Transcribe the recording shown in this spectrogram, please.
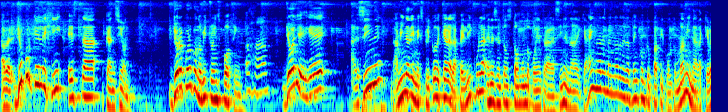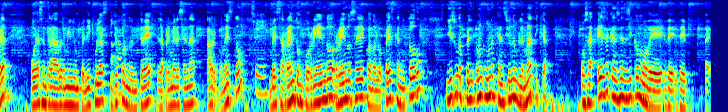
A ver, ¿yo por qué elegí esta canción? Yo recuerdo cuando vi Trainspotting. Ajá. Yo llegué al cine, a mí nadie me explicó de qué era la película. En ese entonces todo el mundo podía entrar al cine, nada de que, ay, no eres menor de edad, ven con tu papi, con tu mami, nada que ver. Podías entrar a ver mil y un películas. Y yo Ajá. cuando entré, la primera escena abre con esto. Sí. Ves a Renton corriendo, riéndose cuando lo pescan y todo. Y es una, un- una canción emblemática. O sea, esa canción es así como de, de, de, eh,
